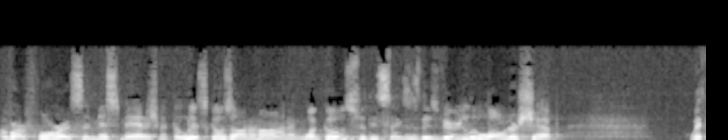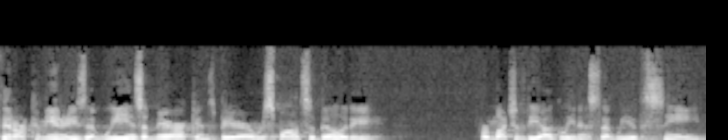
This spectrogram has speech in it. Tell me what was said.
of our forests and mismanagement. The list goes on and on. And what goes through these things is there's very little ownership within our communities that we as Americans bear responsibility for much of the ugliness that we have seen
